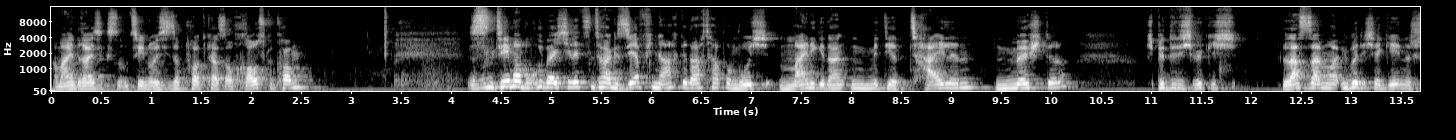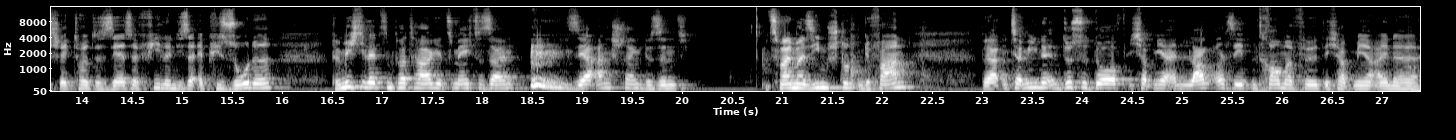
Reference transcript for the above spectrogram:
am 31. um 10 Uhr ist dieser Podcast auch rausgekommen. Es ist ein Thema, worüber ich die letzten Tage sehr viel nachgedacht habe und wo ich meine Gedanken mit dir teilen möchte. Ich bitte dich wirklich lass es einfach mal über dich ergehen. Es steckt heute sehr, sehr viel in dieser Episode. Für mich die letzten paar Tage, jetzt um ehrlich zu sein, sehr anstrengend. Wir sind zweimal sieben Stunden gefahren. Wir hatten Termine in Düsseldorf. Ich habe mir einen lang ersehnten Traum erfüllt. Ich habe mir eine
